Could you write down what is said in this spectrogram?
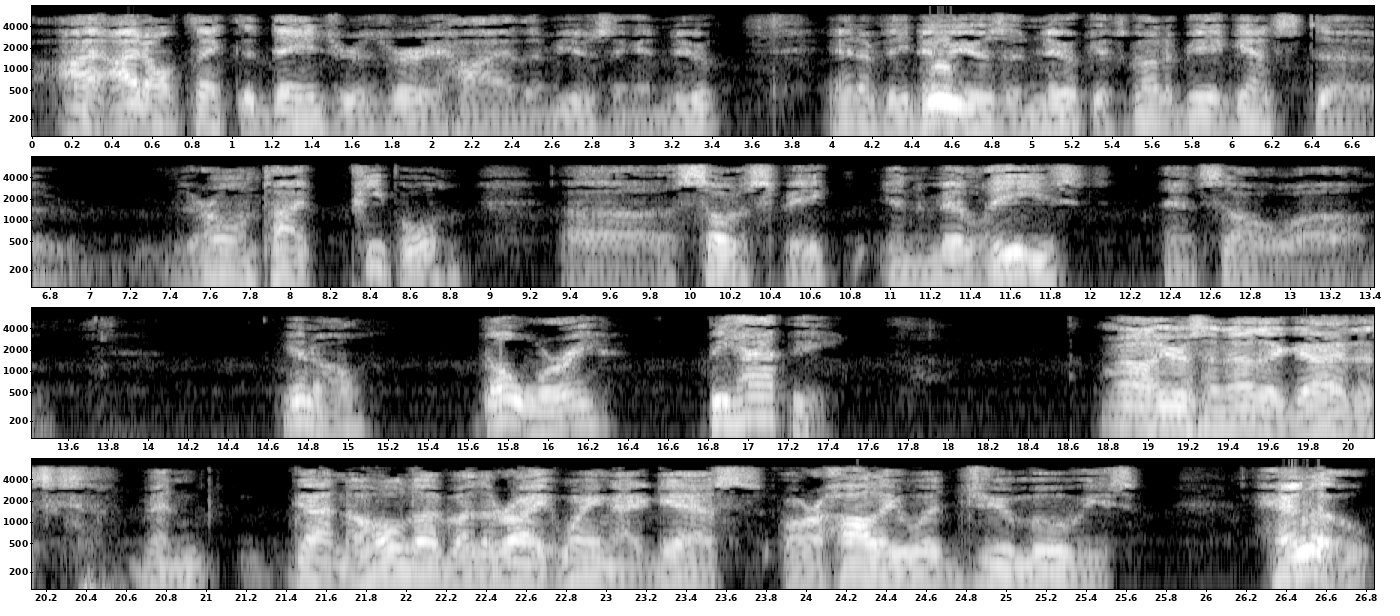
I, I don't think the danger is very high of them using a nuke. And if they do use a nuke, it's going to be against... Uh, their own type people, uh, so to speak, in the Middle East. And so, um, you know, don't worry. Be happy. Well, here's another guy that's been gotten a hold of by the right wing, I guess, or Hollywood Jew movies. Hello,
